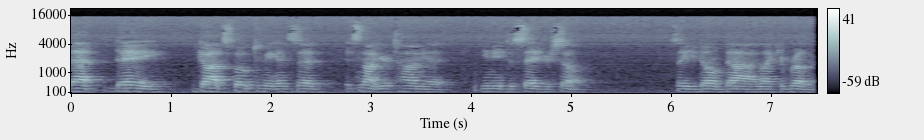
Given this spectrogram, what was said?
that day God spoke to me and said, it's not your time yet. You need to save yourself so you don't die like your brother.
